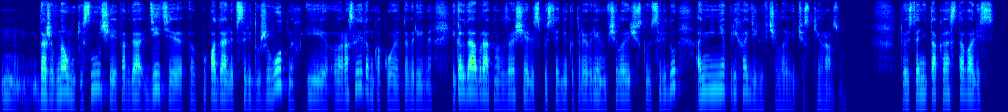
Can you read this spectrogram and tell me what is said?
даже в науке случаи, когда дети э, попадали в среду животных и э, росли там какое-то время, и когда обратно возвращались спустя некоторое время в человеческую среду, они не приходили в человеческий разум. То есть они так и оставались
